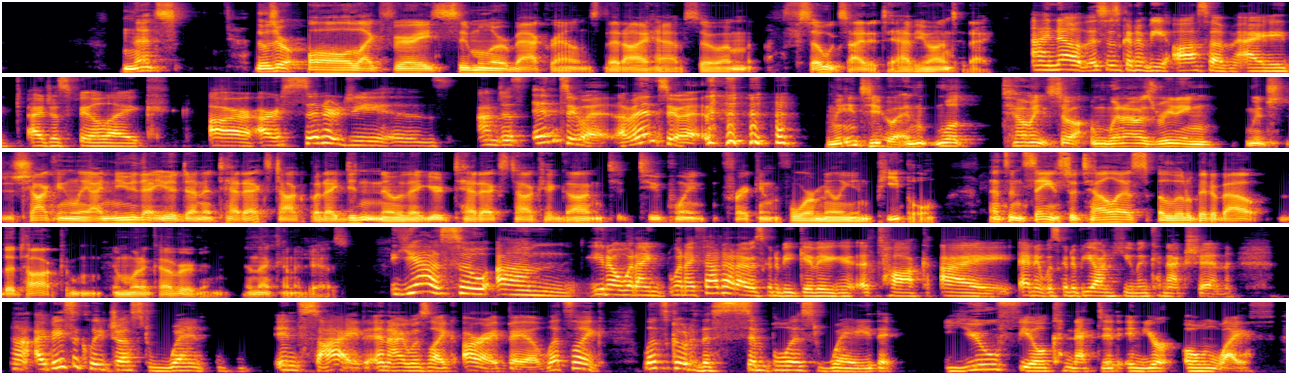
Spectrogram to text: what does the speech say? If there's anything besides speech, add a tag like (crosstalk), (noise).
And that's, those are all like very similar backgrounds that I have. So I'm so excited to have you on today. I know this is going to be awesome. I, I just feel like our, our synergy is I'm just into it. I'm into it. (laughs) Me too. And well, tell me. So when I was reading, which shockingly, I knew that you had done a TEDx talk, but I didn't know that your TEDx talk had gone to two point freaking four million people. That's insane. So tell us a little bit about the talk and, and what it covered and, and that kind of jazz. Yeah, so um, you know, when I when I found out I was going to be giving a talk, I and it was going to be on human connection, I basically just went inside and I was like, all right, Baya, let's like, let's go to the simplest way that you feel connected in your own life.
